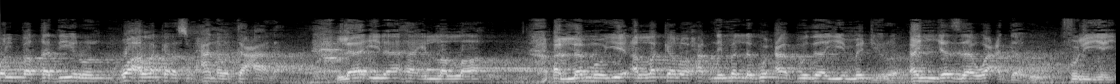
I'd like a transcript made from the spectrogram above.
walba qadiirun. Waa alla kale subxaana wa tacaala. Laa ilaaha ila allah. Alla mooye alla kaloo xaqnimo lagu caabudaaye ma jiro. Anjaza wacdahu. Fuliyey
